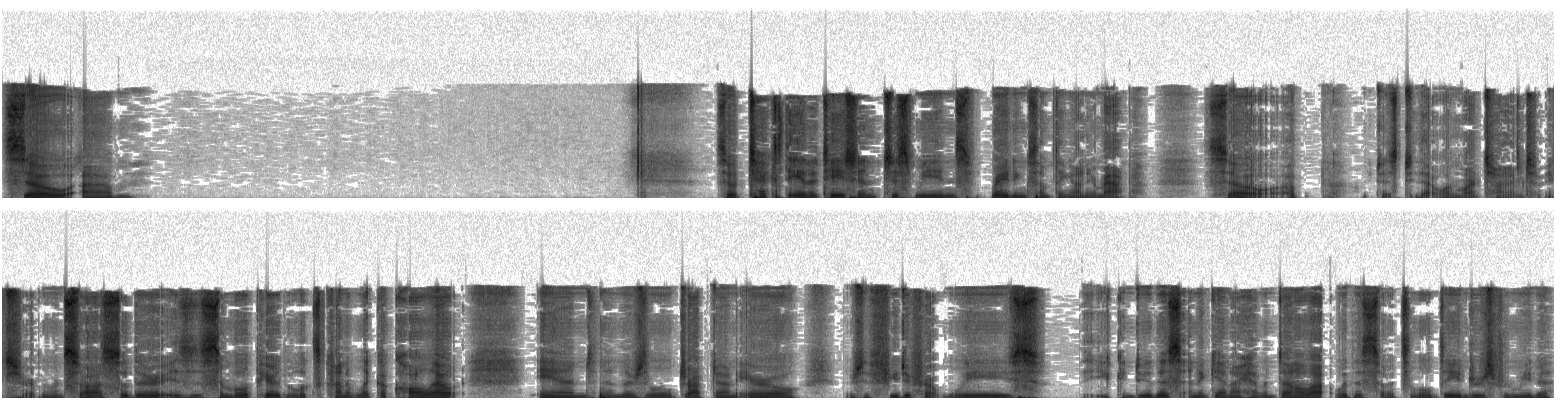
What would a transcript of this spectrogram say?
So, um, so text annotation just means writing something on your map. So up, just do that one more time to make sure everyone saw. So there is a symbol up here that looks kind of like a call out, and then there's a little drop down arrow. There's a few different ways that you can do this. And again, I haven't done a lot with this, so it's a little dangerous for me to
